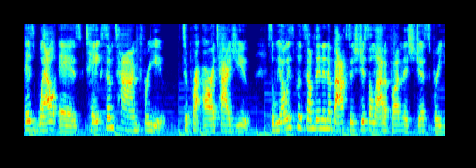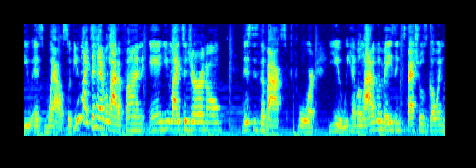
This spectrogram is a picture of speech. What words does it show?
as well as take some time for you to prioritize you. So we always put something in a box that's just a lot of fun that's just for you as well. So if you like to have a lot of fun and you like to journal, this is the box for you. We have a lot of amazing specials going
